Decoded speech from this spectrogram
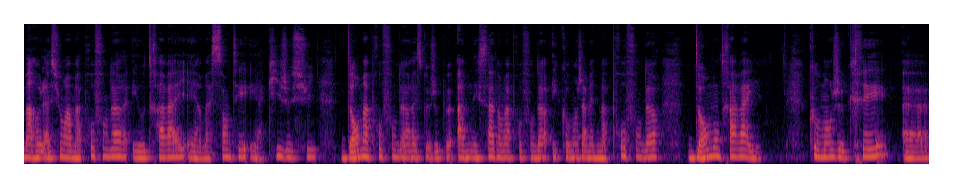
ma relation à ma profondeur et au travail et à ma santé et à qui je suis dans ma profondeur. Est-ce que je peux amener ça dans ma profondeur et comment j'amène ma profondeur dans mon travail? Comment je crée euh,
